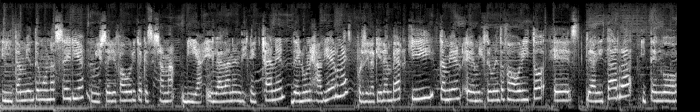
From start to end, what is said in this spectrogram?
Y también tengo una serie, mi serie favorita que se llama Vía y la dan en Disney Channel de lunes a viernes por si la quieren ver. Y también eh, mi instrumento favorito es la guitarra y tengo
